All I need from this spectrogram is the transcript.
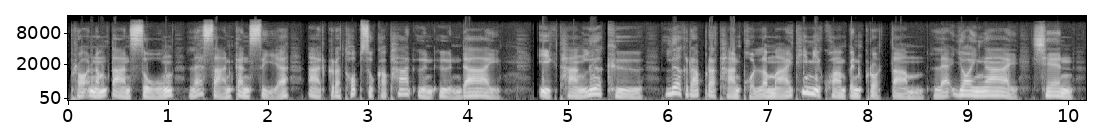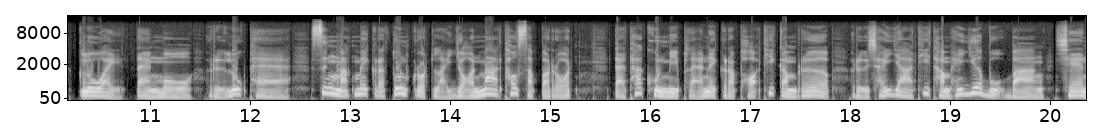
เพราะน้ำตาลสูงและสารกันเสียอาจกระทบสุขภาพอื่น ๆ ได้ อีกทางเลือกคือ เลือกรับประทานผลไม้ที่มีความเป็นกรดต่ำและย่อยง่าย เช่น กล้วย แตงโม หรือลูกแพร ซึ่งมักไม่กระตุ้นกรดไหลย้อนมากเท่าสับปะรด แต่ถ้าคุณมีแผลในกระเพาะที่กำเริบ หรือใช้ยาที่ทำให้เยื่อบุบาง เช่น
